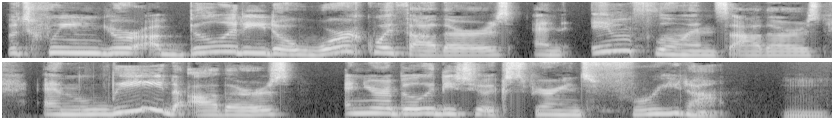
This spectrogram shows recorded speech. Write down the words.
between your ability to work with others and influence others and lead others and your ability to experience freedom. Mm.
